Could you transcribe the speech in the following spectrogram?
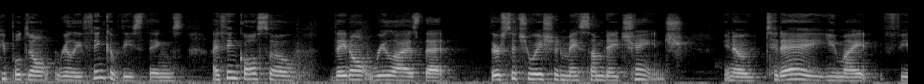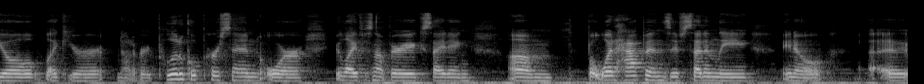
people don't really think of these things, I think also they don't realize that their situation may someday change. You know, today you might feel like you're not a very political person or your life is not very exciting. Um, but what happens if suddenly, you know, uh,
